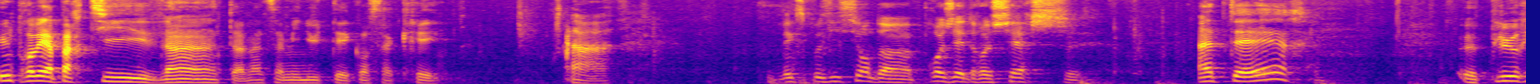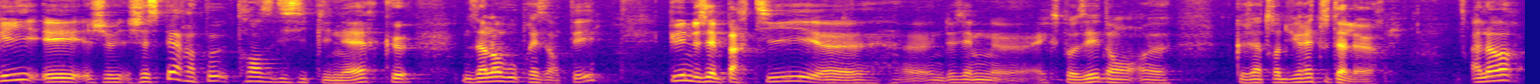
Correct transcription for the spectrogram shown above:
une première partie, 20 à 25 minutes, est consacrée à l'exposition d'un projet de recherche inter, pluri et j'espère un peu transdisciplinaire que nous allons vous présenter. Puis une deuxième partie, euh, une deuxième euh, exposé euh, que j'introduirai tout à l'heure. Alors,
